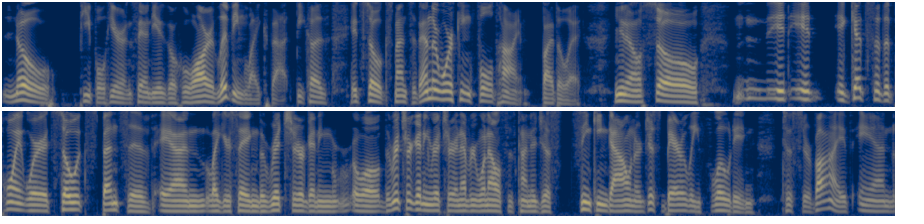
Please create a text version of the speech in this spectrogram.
know people here in San Diego who are living like that because it's so expensive and they're working full time. By the way, you know, so it it it gets to the point where it's so expensive and like you're saying the rich are getting well the rich are getting richer and everyone else is kind of just sinking down or just barely floating to survive. And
